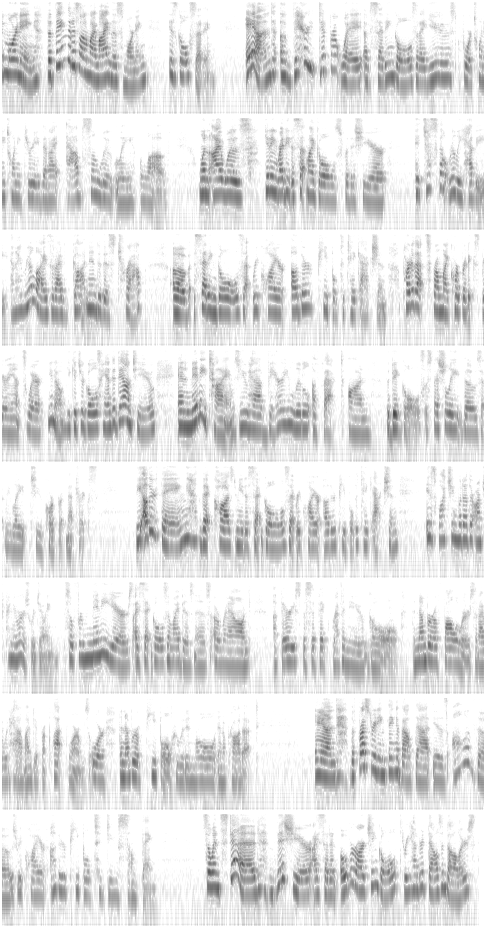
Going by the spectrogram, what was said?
Good morning. The thing that is on my mind this morning is goal setting and a very different way of setting goals that I used for 2023 that I absolutely love. When I was getting ready to set my goals for this year, it just felt really heavy. And I realized that I've gotten into this trap of setting goals that require other people to take action. Part of that's from my corporate experience where, you know, you get your goals handed down to you and many times you have very little effect on the big goals, especially those that relate to corporate metrics. The other thing that caused me to set goals that require other people to take action is watching what other entrepreneurs were doing. So for many years, I set goals in my business around a very specific revenue goal, the number of followers that I would have on different platforms, or the number of people who would enroll in a product. And the frustrating thing about that is all of those require other people to do something. So instead, this year I set an overarching goal, $300,000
